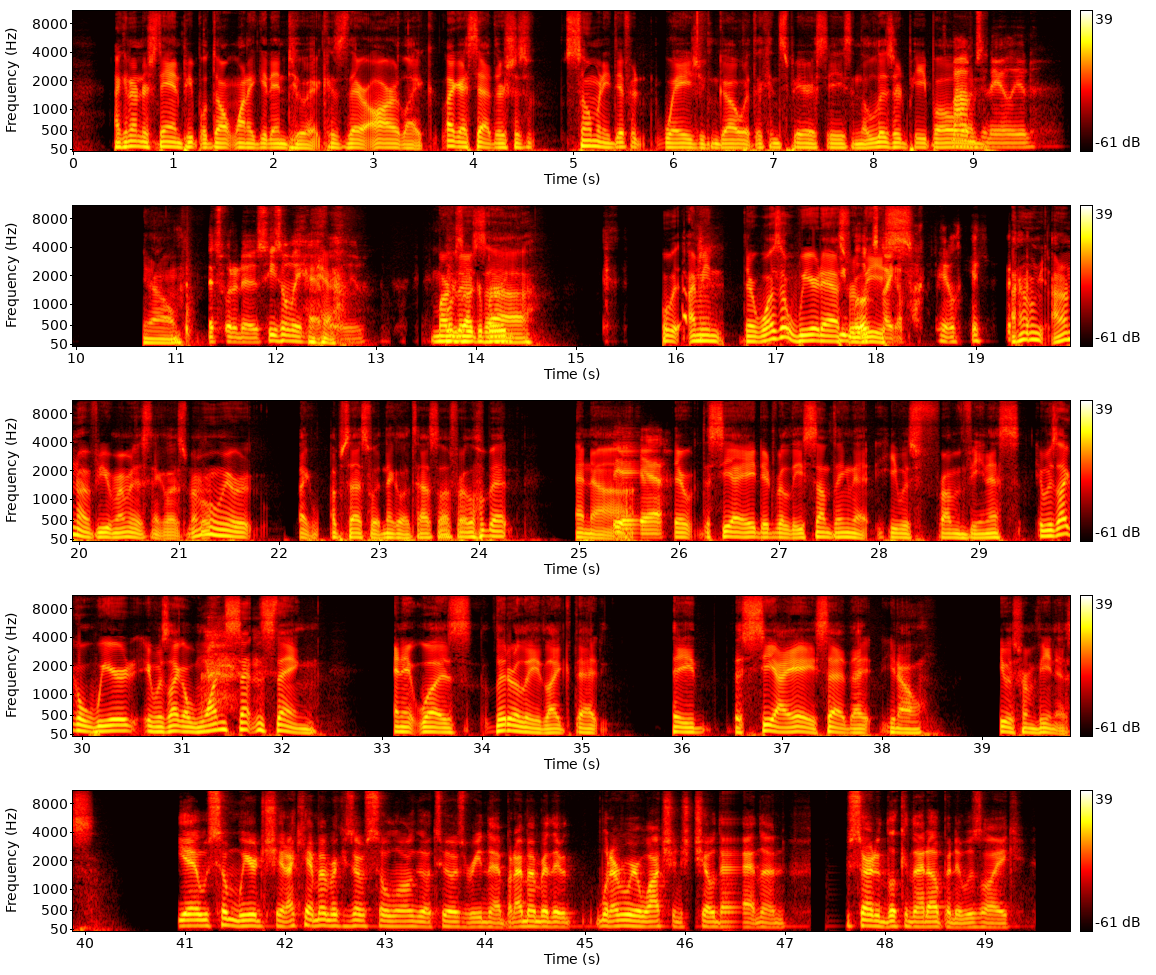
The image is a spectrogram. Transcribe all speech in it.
I can understand people don't want to get into it because there are like like I said, there's just so many different ways you can go with the conspiracies and the lizard people. Mom's and, an alien. You know, that's what it is. He's only half yeah. alien. Mark well, Zuckerberg. Uh, I mean, there was a weird ass release. Looks like a fucking alien. I don't. I don't know if you remember this, Nicholas. Remember when we were like obsessed with Nikola Tesla for a little bit, and uh, yeah, there the CIA did release something that he was from Venus. It was like a weird. It was like a one sentence thing, and it was literally like that. They the CIA said that you know he was from Venus yeah, it was some weird shit. I can't remember because that was so long ago too. I was reading that, but I remember that whatever we were watching showed that, and then we started looking that up, and it was like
